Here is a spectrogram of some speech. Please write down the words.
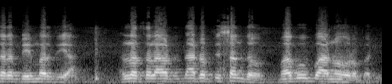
थोर बि मर्दी आहे अलाह ताला वटि ॾाढो पिसंदो महबूबानो भरी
